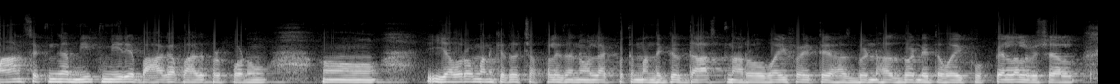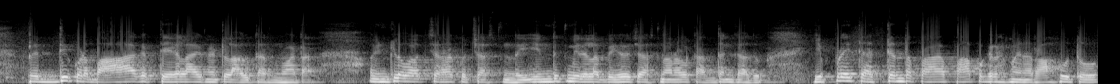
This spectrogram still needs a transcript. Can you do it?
మానసికంగా మీకు మీరే బాగా బాధపడిపోవడం ఎవరో మనకేదో చెప్పలేదనో లేకపోతే మన దగ్గర దాస్తున్నారో వైఫ్ అయితే హస్బెండ్ హస్బెండ్ అయితే వైఫ్ పిల్లల విషయాలు ప్రతి కూడా బాగా తీగలాగినట్టు లాగుతారనమాట ఇంట్లో వాళ్ళకి చిరాకు వచ్చేస్తుంది. ఎందుకు మీరు ఇలా బిహేవ్ చేస్తున్నారో వాళ్ళకి అర్థం కాదు. ఎప్పుడైతే అత్యంత పా పాపగ్రహమైన రాహుతో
